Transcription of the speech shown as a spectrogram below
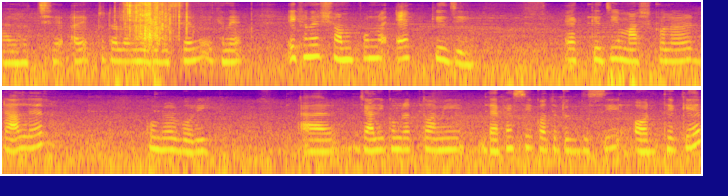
আর হচ্ছে আরেকটা ডালার মধ্যে দিচ্ছি আমি। এখানে এখানে সম্পূর্ণ এক কেজি এক কেজি মাসকলার ডালের কুমড়োর বড়ি। আর জালি কুমড়ার তো আমি দেখাইছি, কতটুকু দিছি, অর্ধেকের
